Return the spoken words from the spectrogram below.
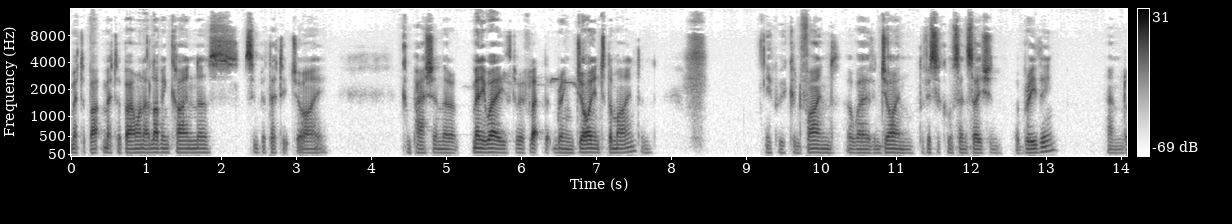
metabhavana, loving kindness, sympathetic joy, compassion. There are many ways to reflect that bring joy into the mind. And if we can find a way of enjoying the physical sensation of breathing and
